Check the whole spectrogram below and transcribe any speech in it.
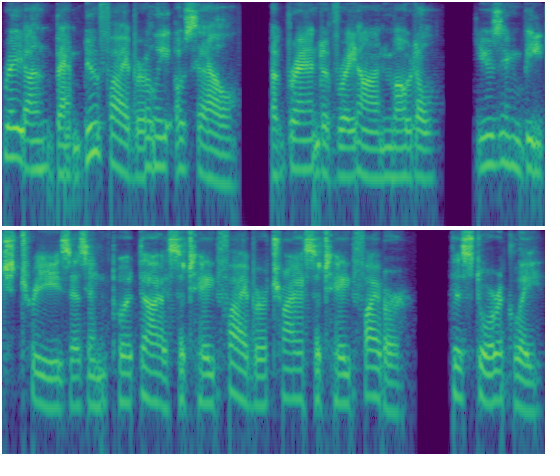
Rayon bamboo fiber Lyocell, a brand of rayon modal, using beech trees as input diacetate fiber triacetate fiber. Historically,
